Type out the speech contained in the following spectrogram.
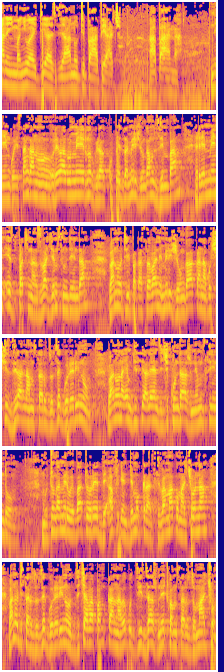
ane manew ideas aanoti papi acho hapana. Nhengo yesangano revarume rinorwira kupedza mhirizhonga mudzimba remen as partners vajames mudenda vanoti pakasava nemhirizhonga kana kuchichidzirana musarudzo dzegore rino vanoona mdc alliance ichikunda zvine mutsindo mutungamiri webato rethe african democrats vamako machona vanoti sarudzo dzegore rino dzichavapa mukana wekudzidza zvinoitwa musarudzo macho.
